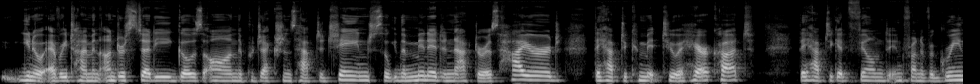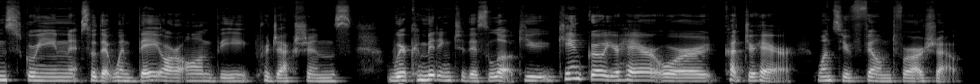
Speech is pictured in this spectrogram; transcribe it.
you know every time an understudy goes on the projections have to change. So the minute an actor is hired they have to commit to a haircut. They have to get filmed in front of a green screen so that when they are on the projections we're committing to this look. You can't grow your hair or cut your hair once you've filmed for our show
